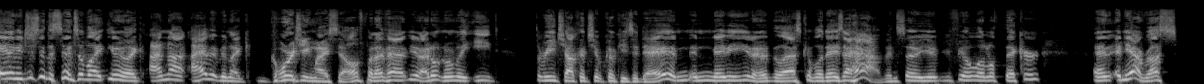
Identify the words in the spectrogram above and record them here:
And I mean, just in the sense of like you know, like I'm not. I haven't been like gorging myself, but I've had you know, I don't normally eat three chocolate chip cookies a day, and, and maybe you know the last couple of days I have, and so you you feel a little thicker, and and yeah, Russ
